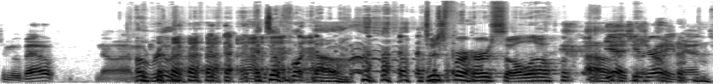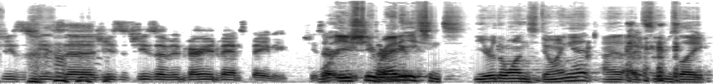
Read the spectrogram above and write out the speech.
to move out. No, um, oh really? it's a fun. Oh. Just for her solo. Oh. yeah, she's ready, man. She's she's uh, she's she's a very advanced baby. She's Well, already- is she she's already- ready since you're the ones doing it? I, it seems like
